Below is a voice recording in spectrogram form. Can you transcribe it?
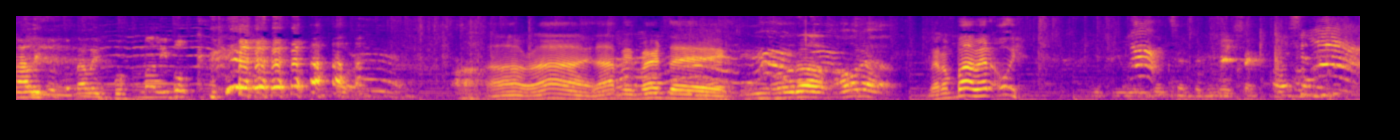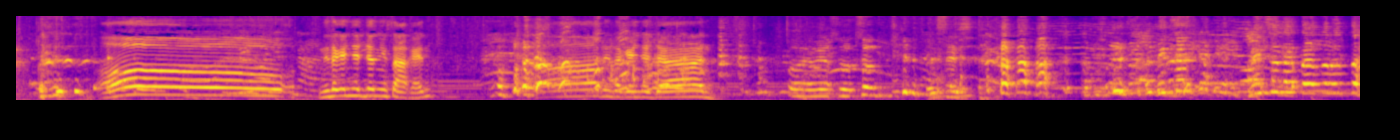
Mali Mali book. Malibok. Alright, happy birthday. Hold up, hold up. Meron pa, meron, uy. Oh! Nilagay niya dyan yung sa akin? Oh, nilagay niya dyan. This is. Minsan, minsan nagtatanong na.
